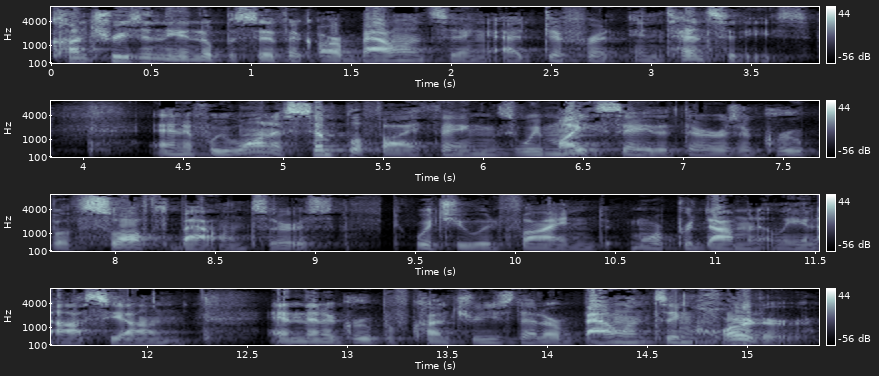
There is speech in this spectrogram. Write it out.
countries in the Indo-Pacific are balancing at different intensities. And if we want to simplify things, we might say that there is a group of soft balancers, which you would find more predominantly in ASEAN, and then a group of countries that are balancing harder,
